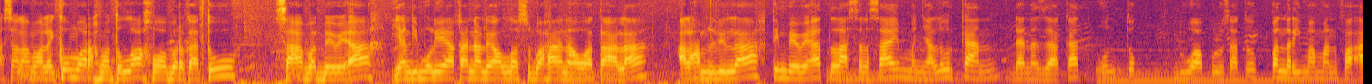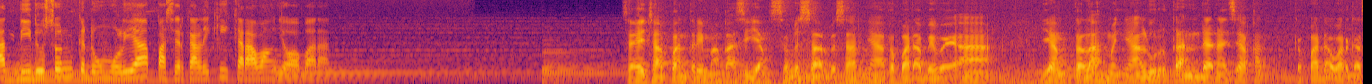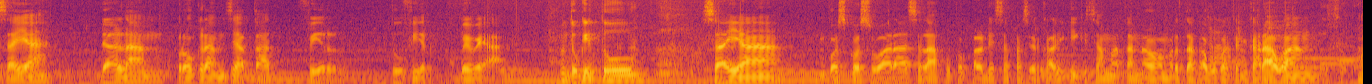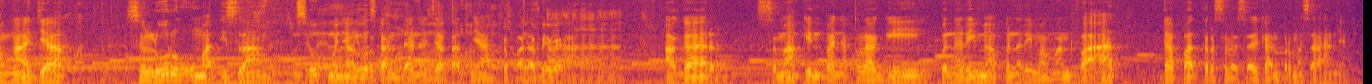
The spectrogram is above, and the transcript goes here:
Assalamualaikum warahmatullahi wabarakatuh. Sahabat BWA yang dimuliakan oleh Allah subhanahu wa ta'ala Alhamdulillah tim BWA telah selesai menyalurkan dana zakat untuk 21 penerima manfaat di Dusun Kedung Mulia, Pasir Kaliki, Karawang, Jawa Barat. Saya ucapkan terima kasih yang sebesar-besarnya kepada BWA yang telah menyalurkan dana zakat kepada warga saya dalam program zakat Fir to Fir BWA. Untuk itu, saya Engkos Koswara selaku Kepala Desa Pasir Kaliki, Kecamatan Rawamerta, Kabupaten Karawang, mengajak seluruh umat Islam untuk menyalurkan dana zakatnya kepada BWA agar semakin banyak lagi penerima-penerima manfaat dapat terselesaikan permasalahannya.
